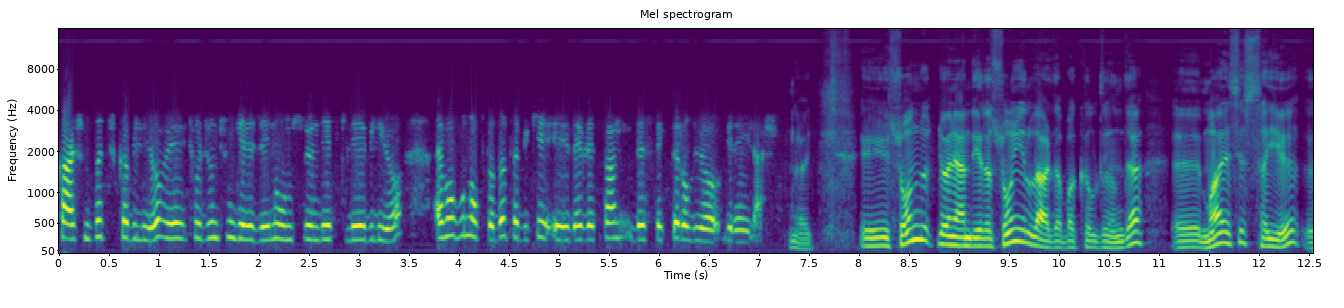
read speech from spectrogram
karşımıza çıkabiliyor ve çocuğun tüm geleceğini olumsuz yönde etkileyebiliyor. Ama bu noktada tabii ki e, devletten destekler alıyor bireyler. Evet. E, son dönemde ya da son yıllarda bakıldığında e, maalesef sayı e,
